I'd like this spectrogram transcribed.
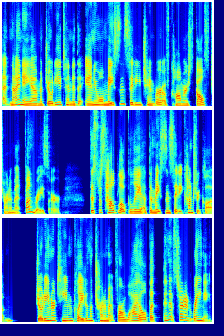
At 9 a.m., Jodi attended the annual Mason City Chamber of Commerce Golf Tournament fundraiser. This was held locally at the Mason City Country Club. Jodi and her team played in the tournament for a while, but then it started raining.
